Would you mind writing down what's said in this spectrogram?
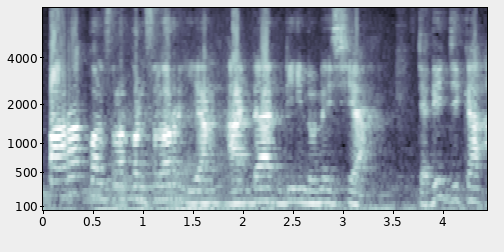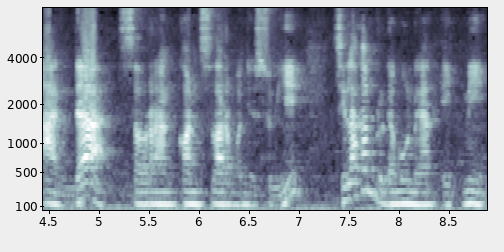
para konselor-konselor yang ada di Indonesia. Jadi jika Anda seorang konselor menyusui, silakan bergabung dengan IKMI.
